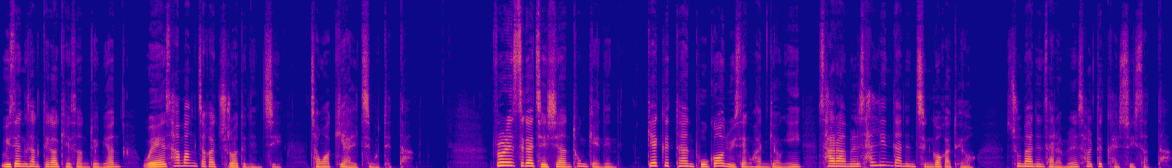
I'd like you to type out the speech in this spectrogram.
위생 상태가 개선되면 왜 사망자가 줄어드는지 정확히 알지 못했다. 플로렌스가 제시한 통계는 깨끗한 보건 위생 환경이 사람을 살린다는 증거가 되어 수많은 사람을 설득할 수 있었다.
